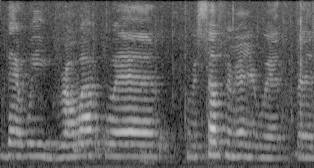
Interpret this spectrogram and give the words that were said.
that we grow up with, we're so familiar with, but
